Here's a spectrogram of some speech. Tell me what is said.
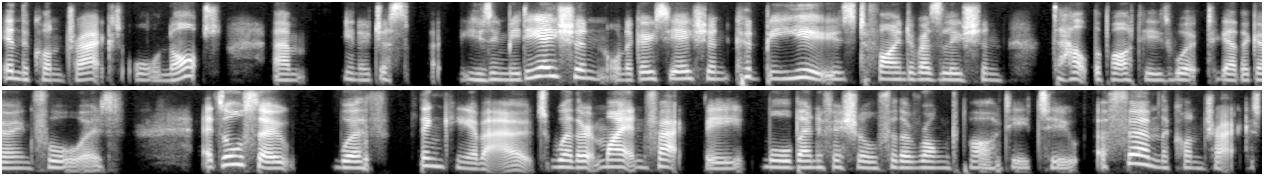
in the contract or not. Um, you know, just uh, using mediation or negotiation could be used to find a resolution to help the parties work together going forward. It's also worth thinking about whether it might, in fact, be more beneficial for the wronged party to affirm the contract,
